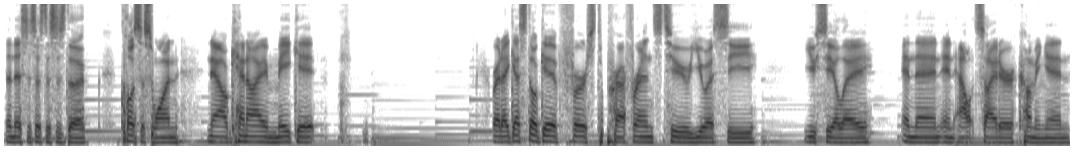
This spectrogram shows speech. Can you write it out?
than this. It's just this is the closest one. Now, can I make it? Right, I guess they'll give first preference to USC, UCLA, and then an outsider coming in.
